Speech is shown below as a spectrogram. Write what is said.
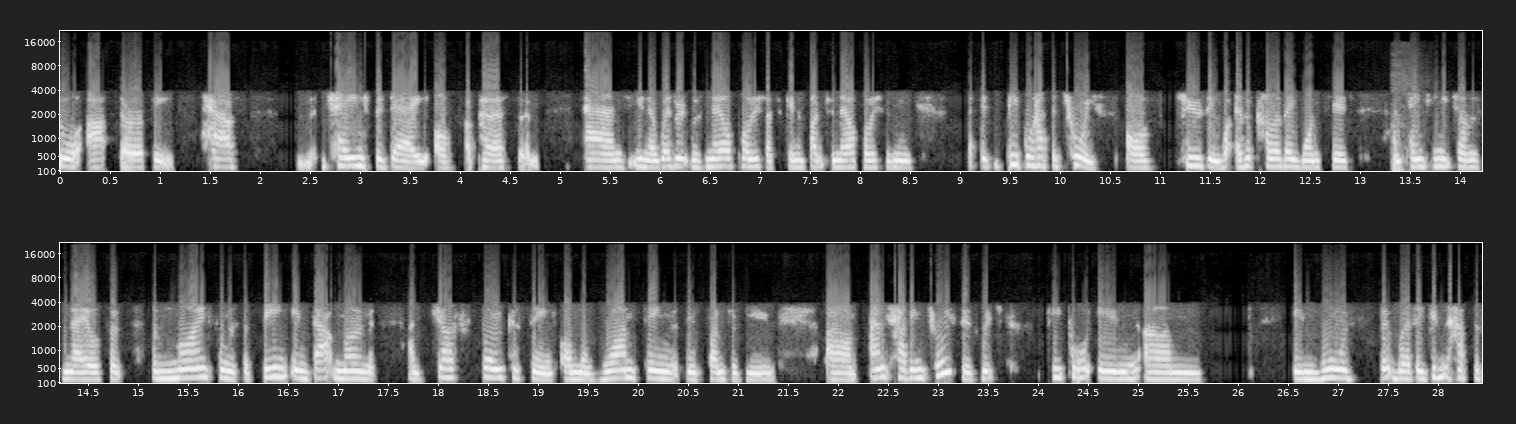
saw art therapy have changed the day of a person. And, you know, whether it was nail polish, I took in a bunch of nail polishes, and it, people had the choice of choosing whatever color they wanted and painting each other's nails. So the mindfulness of being in that moment and just focusing on the one thing that's in front of you um, and having choices, which people in um, in wards that where they didn't have the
